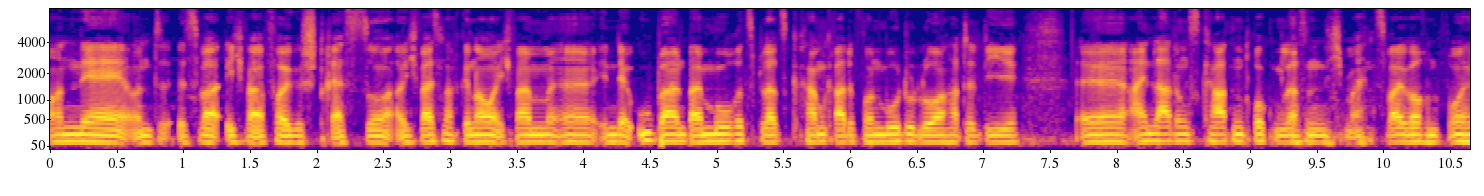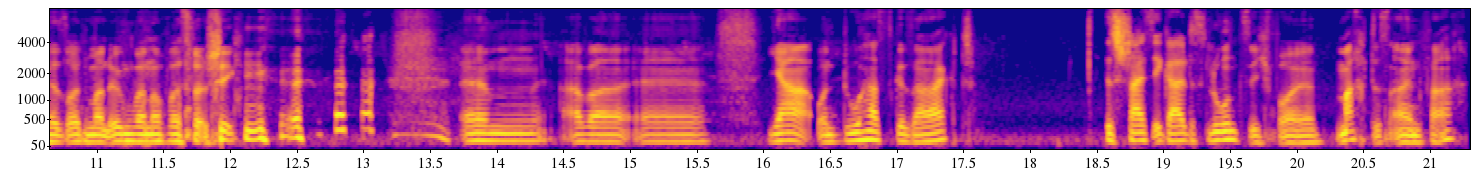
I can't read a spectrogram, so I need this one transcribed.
oh nee. Und es war ich war voll gestresst so. Ich weiß noch genau ich war äh, in der U-Bahn beim Moritzplatz kam gerade von Modulor hatte die äh, Einladungskarten drucken lassen. Ich meine zwei Wochen vorher sollte man irgendwann noch was verschicken. Ähm, aber äh, ja und du hast gesagt ist scheißegal, das lohnt sich voll. Macht es einfach.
